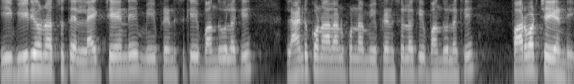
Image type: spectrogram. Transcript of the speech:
ఈ వీడియో నచ్చితే లైక్ చేయండి. మీ ఫ్రెండ్స్కి బంధువులకి ల్యాండ్ కొనాలనుకున్న మీ ఫ్రెండ్స్లకి బంధువులకి ఫార్వర్డ్ చేయండి.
